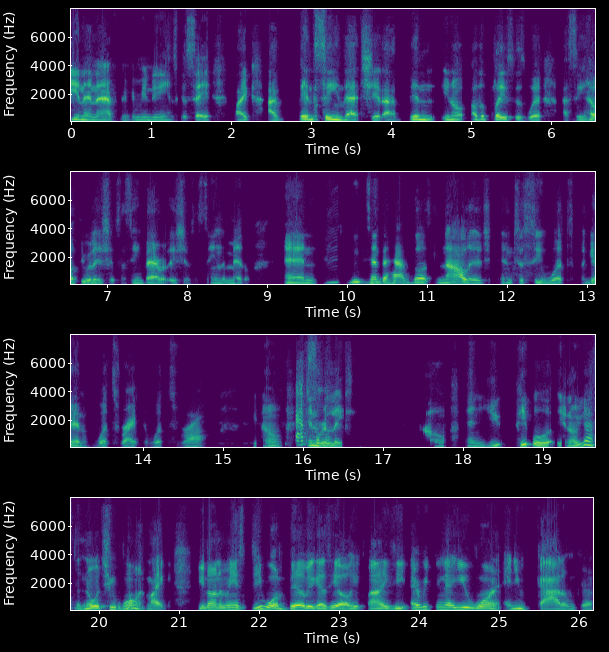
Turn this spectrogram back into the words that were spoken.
being in the African community and could say, like, I've been seeing that shit. I've been, you know, other places where I've seen healthy relationships, I've seen bad relationships, I've seen the middle. And we tend to have those knowledge and to see what's again, what's right and what's wrong, you know, Absolutely. in relation know, and you people, you know, you have to know what you want. Like, you know what I mean? You want Bill because he, oh, he finds you everything that you want, and you got him, girl.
